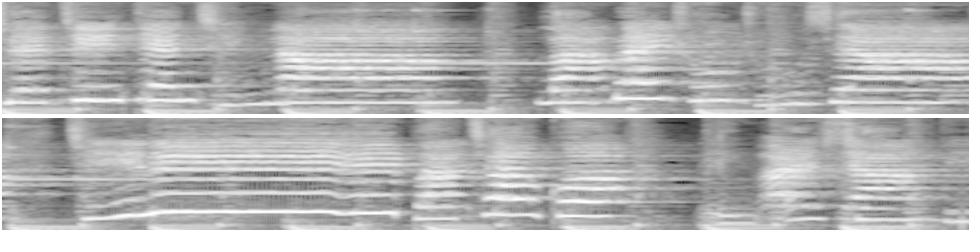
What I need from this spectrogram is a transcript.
雪霁天晴朗，腊梅处处香。骑驴笆桥过，铃儿响叮，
